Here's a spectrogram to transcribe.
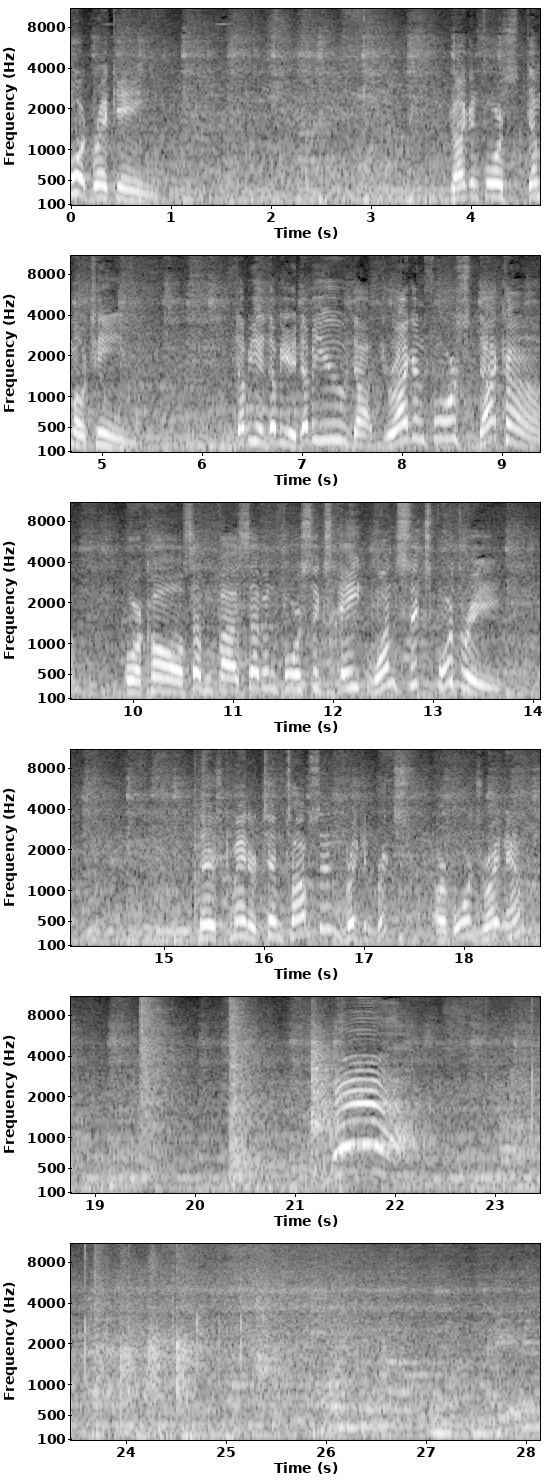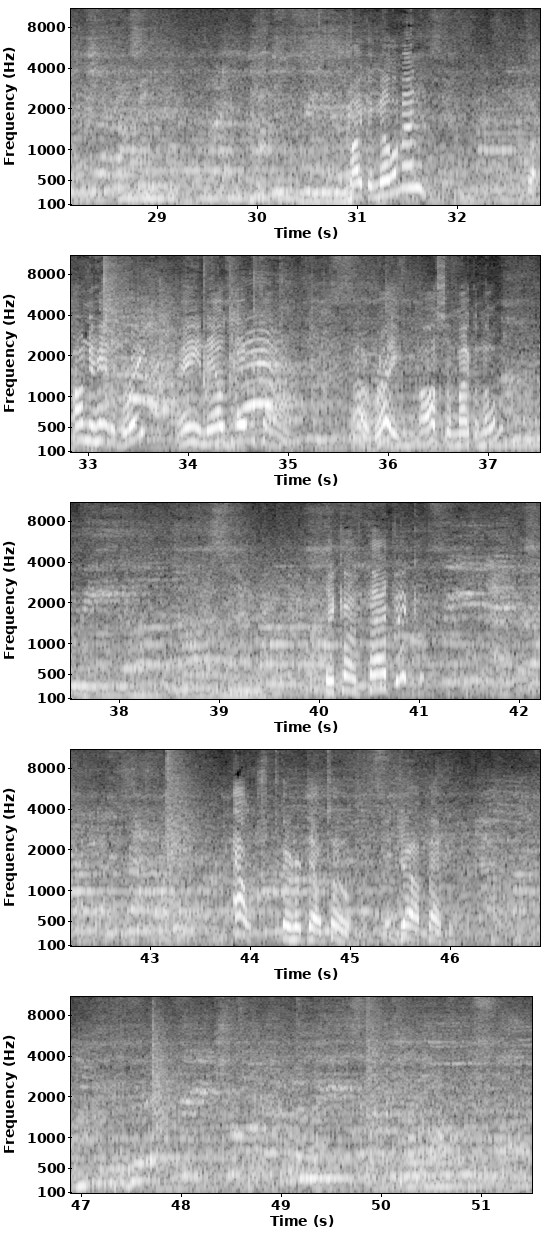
board breaking. Dragon Force demo team. www.dragonforce.com or call 757-468-1643. There's Commander Tim Thompson breaking bricks, our boards right now. Micah Milliman, the underhanded break, and he nails it every time. All right, awesome, Michael Milliman. Here comes Patrick. Ouch, it's gonna hurt that toe. Good job, Patrick.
